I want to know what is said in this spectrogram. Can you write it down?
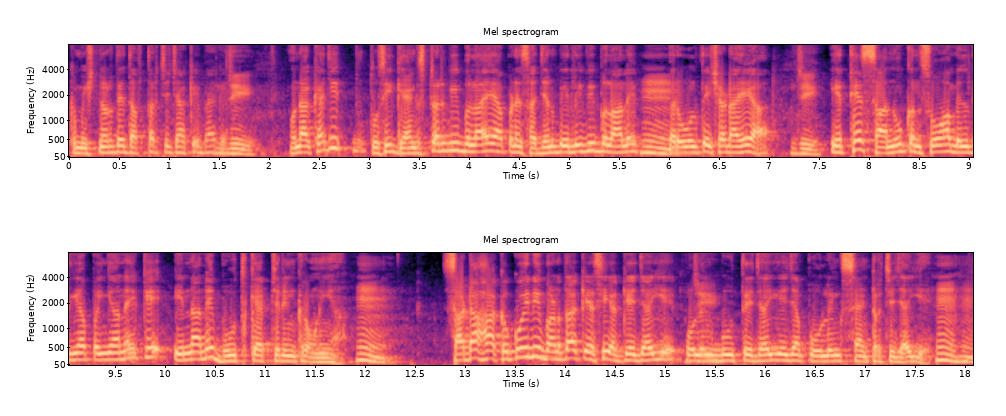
ਕਮਿਸ਼ਨਰ ਦੇ ਦਫ਼ਤਰ 'ਚ ਜਾ ਕੇ ਬਹਿ ਗਏ। ਜੀ। ਉਹਨਾਂ ਆਖਿਆ ਜੀ ਤੁਸੀਂ ਗੈਂਗਸਟਰ ਵੀ ਬੁਲਾਏ ਆਪਣੇ ਸੱਜਣ ਬੇਲੀ ਵੀ ਬੁਲਾ ਲਏ। ਪੈਰੋਲ ਤੇ ਛਡਾਏ ਆ। ਜੀ। ਇੱਥੇ ਸਾਨੂੰ ਕਨਸੋਆਂ ਮਿਲਦੀਆਂ ਪਈਆਂ ਨੇ ਕਿ ਇਹਨਾਂ ਨੇ ਬੂਥ ਕੈਪਚਰਿੰਗ ਕਰਾਉਣੀ ਆ ਹੂੰ। ਸਾਡਾ ਹੱਕ ਕੋਈ ਨਹੀਂ ਬਣਦਾ ਕਿ ਅਸੀਂ ਅੱਗੇ ਜਾਈਏ ਪੋਲਿੰਗ ਬੂਥ ਤੇ ਜਾਈਏ ਜਾਂ ਪੋਲਿੰਗ ਸੈਂਟਰ 'ਚ ਜਾਈਏ। ਹੂੰ ਹੂੰ।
